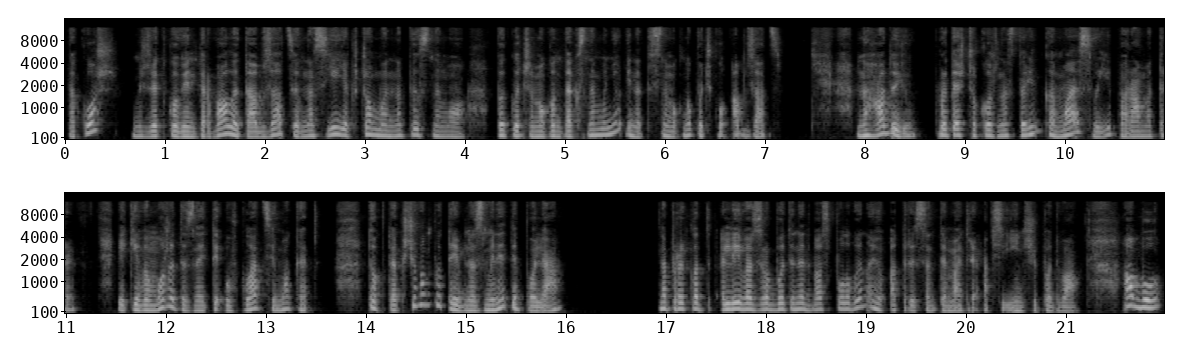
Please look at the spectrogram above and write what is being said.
Також міжрядкові інтервали та абзаци в нас є, якщо ми натиснемо, викличемо контекстне меню і натиснемо кнопочку «Абзац». Нагадую про те, що кожна сторінка має свої параметри, які ви можете знайти у вкладці «Макет». Тобто, якщо вам потрібно змінити поля, Наприклад, ліве зробити не 2,5, а 3 см, а всі інші по 2. Або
